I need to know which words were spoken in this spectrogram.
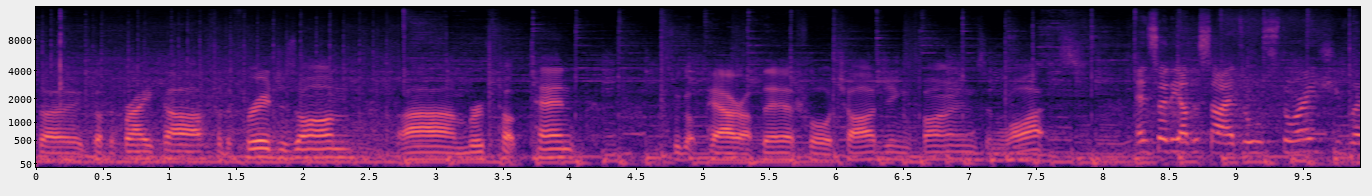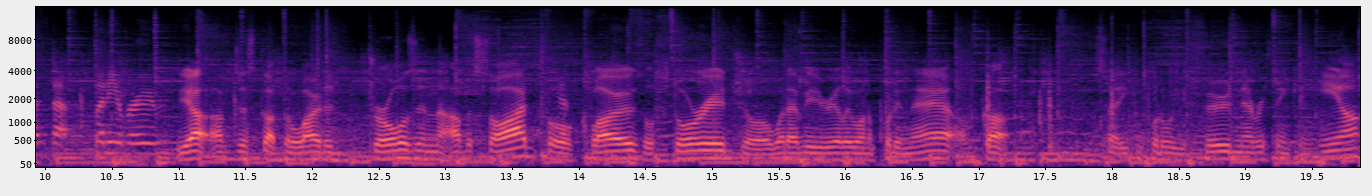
So got the breaker for the fridge is on, um, rooftop tent. We've got power up there for charging phones and lights. And so the other side's all storage. You've left that plenty of room. Yeah, I've just got the loaded drawers in the other side for clothes or storage or whatever you really want to put in there. I've got so you can put all your food and everything in here.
